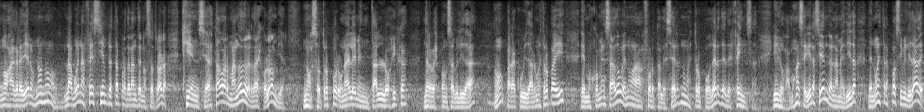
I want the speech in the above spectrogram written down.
nos agredieron. No, no, la buena fe siempre está por delante de nosotros. Ahora, quien se ha estado armando de verdad es Colombia. Nosotros por una elemental lógica de responsabilidad ¿no? para cuidar nuestro país, hemos comenzado bueno, a fortalecer nuestro poder de defensa y lo vamos a seguir haciendo en la medida de nuestras posibilidades,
